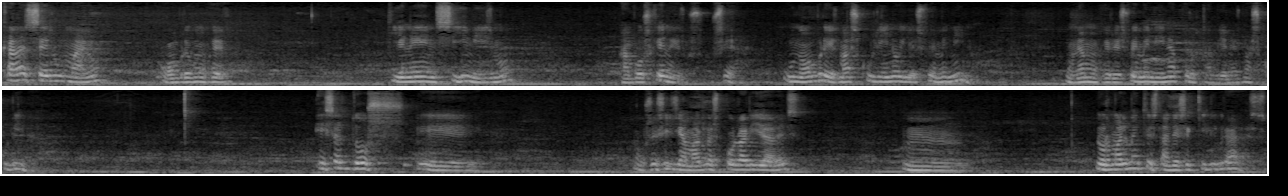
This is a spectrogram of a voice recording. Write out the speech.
cada ser humano, hombre o mujer, tiene en sí mismo ambos géneros, o sea, un hombre es masculino y es femenino, una mujer es femenina pero también es masculina esas dos, eh, no sé si llamarlas polaridades, mm, normalmente están desequilibradas.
